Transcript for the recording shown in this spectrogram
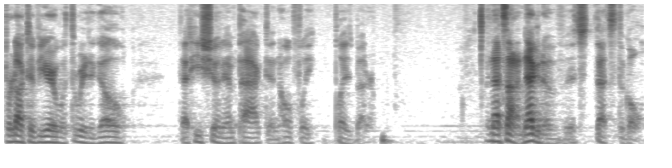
productive year with three to go, that he should impact and hopefully plays better. And that's not a negative. It's that's the goal.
